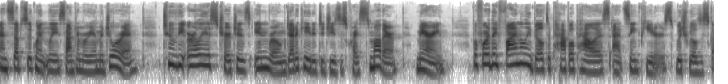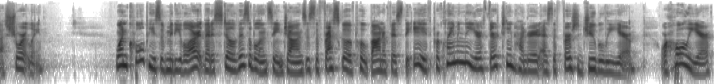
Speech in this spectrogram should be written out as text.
and subsequently Santa Maria Maggiore, two of the earliest churches in Rome dedicated to Jesus Christ's mother, Mary, before they finally built a papal palace at St. Peter's, which we'll discuss shortly. One cool piece of medieval art that is still visible in St. John's is the fresco of Pope Boniface VIII proclaiming the year 1300 as the first Jubilee year, or Holy Year,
